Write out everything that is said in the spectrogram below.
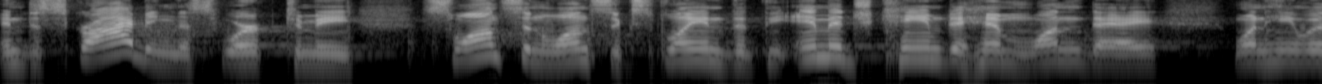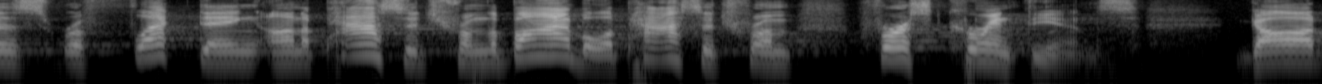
In describing this work to me, Swanson once explained that the image came to him one day when he was reflecting on a passage from the Bible, a passage from 1 Corinthians. God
